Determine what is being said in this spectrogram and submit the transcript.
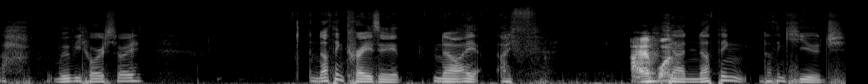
movie horror story. Nothing crazy. No, I, I, f- I have one. yeah, nothing, nothing huge.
